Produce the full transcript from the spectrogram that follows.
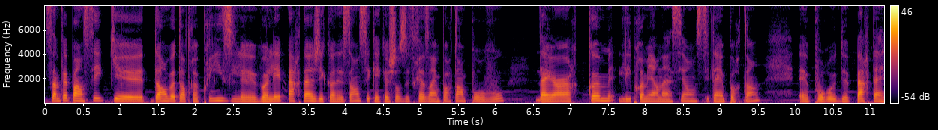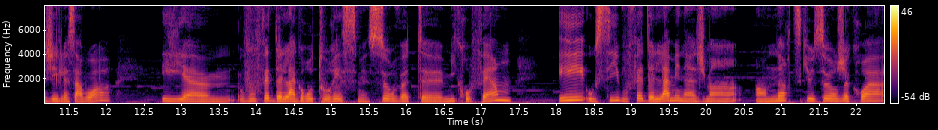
Ça me fait penser que dans votre entreprise, le volet partage des connaissances, c'est quelque chose de très important pour vous. D'ailleurs, comme les Premières Nations, c'est important euh, pour eux de partager le savoir. Et euh, vous faites de l'agrotourisme sur votre euh, micro-ferme et aussi vous faites de l'aménagement en horticulture, je crois,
